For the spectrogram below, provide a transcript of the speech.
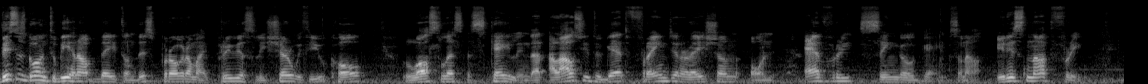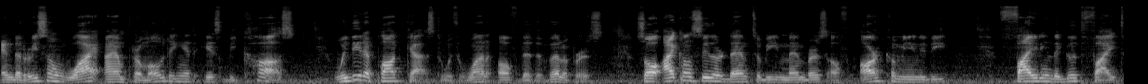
This is going to be an update on this program I previously shared with you called lossless scaling that allows you to get frame generation on every single game. So now, it is not free. And the reason why I am promoting it is because we did a podcast with one of the developers. So I consider them to be members of our community fighting the good fight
